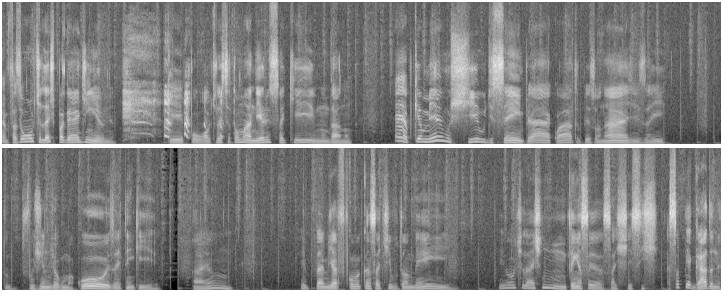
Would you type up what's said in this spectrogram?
É, fazer um Outlast pra ganhar dinheiro, né? Porque, pô, o Outlast é tão maneiro, isso aqui não dá, não. É, porque é o mesmo estilo de sempre. Ah, quatro personagens aí fugindo de alguma coisa, aí tem que. Ah, eu não. Pra mim já ficou cansativo também. E, e o Outlast não tem essa, essa, esse, essa pegada, né?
